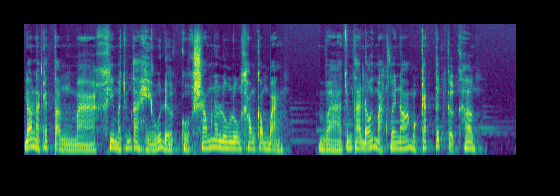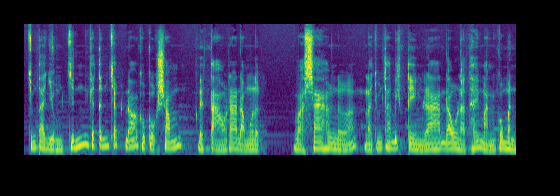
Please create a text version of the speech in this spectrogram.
Đó là cái tầng mà khi mà chúng ta hiểu được cuộc sống nó luôn luôn không công bằng và chúng ta đối mặt với nó một cách tích cực hơn, chúng ta dùng chính cái tính chất đó của cuộc sống để tạo ra động lực. Và xa hơn nữa là chúng ta biết tìm ra đâu là thế mạnh của mình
